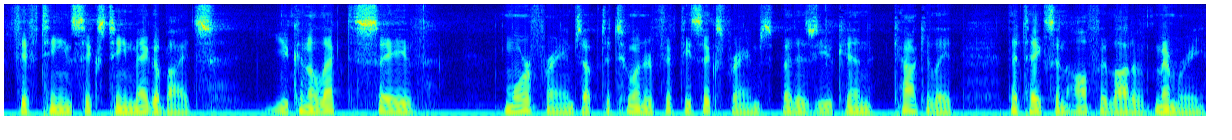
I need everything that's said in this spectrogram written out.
15, 16 megabytes. You can elect to save more frames, up to 256 frames, but as you can calculate, that takes an awfully lot of memory.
